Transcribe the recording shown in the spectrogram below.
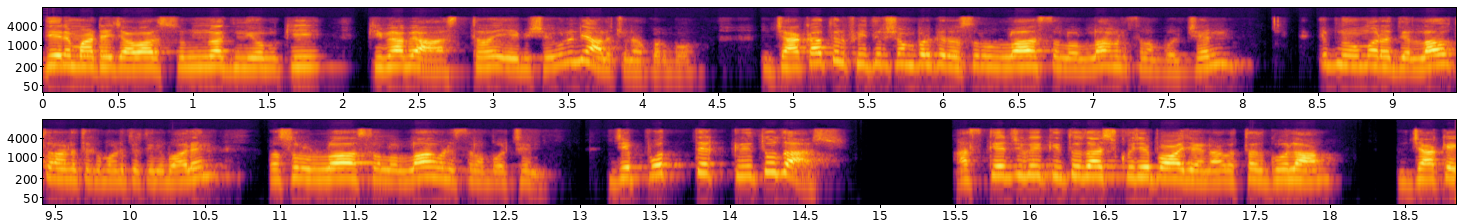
ঈদের মাঠে যাওয়ার সুন্নাত নিয়ম কি? কীভাবে আসতে হয়? এই বিষয়গুলো নিয়ে আলোচনা করব। জাকাতুল ফিতর সম্পর্কে রসুল্লাহ সাল্লাম বলছেন, ইবনু উমর রাদিয়াল্লাহ তাআলা থেকে বর্ণিত তিনি বলেন রসুল্লাহ সাল্লাম বলছেন, যে প্রত্যেক কৃতদাস, আজকের যুগে কৃতদাস খুঁজে পাওয়া যায় না, অর্থাৎ গোলাম, যাকে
